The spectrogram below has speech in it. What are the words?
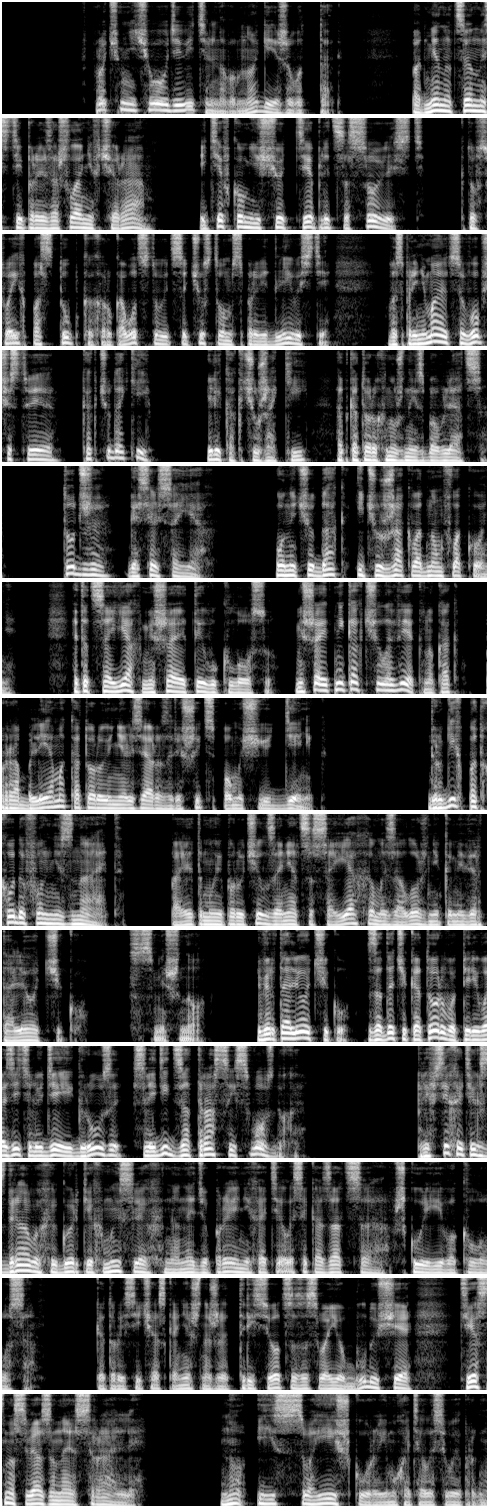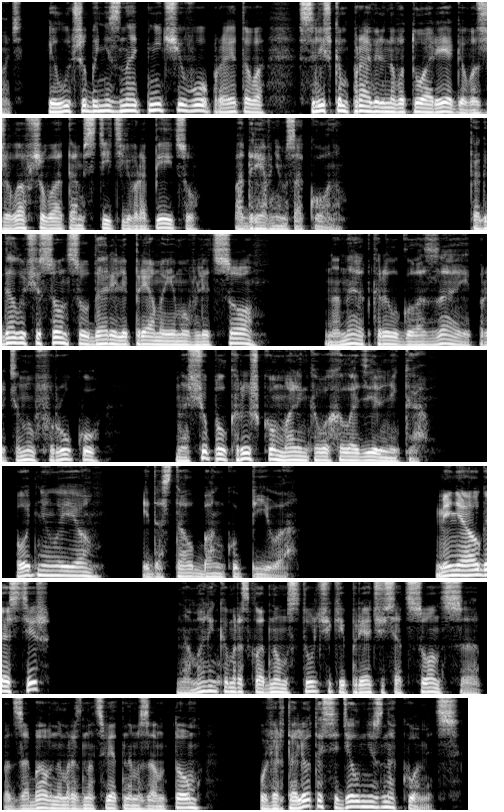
Впрочем, ничего удивительного, многие живут так. Подмена ценностей произошла не вчера, и те, в ком еще теплится совесть, кто в своих поступках руководствуется чувством справедливости, воспринимаются в обществе как чудаки или как чужаки, от которых нужно избавляться. Тот же Гасель Саях. Он и чудак, и чужак в одном флаконе. Этот Саях мешает Иву Клосу. Мешает не как человек, но как проблема, которую нельзя разрешить с помощью денег. Других подходов он не знает, поэтому и поручил заняться Саяхом и заложниками вертолетчику. Смешно. Вертолетчику, задача которого перевозить людей и грузы, следить за трассой с воздуха. При всех этих здравых и горьких мыслях на Недю Прей не хотелось оказаться в шкуре его Клоса, который сейчас, конечно же, трясется за свое будущее, тесно связанное с Ралли. Но и из своей шкуры ему хотелось выпрыгнуть. И лучше бы не знать ничего про этого слишком правильного туарега, возжелавшего отомстить европейцу по древним законам. Когда лучи солнца ударили прямо ему в лицо, Нане открыл глаза и, протянув руку, нащупал крышку маленького холодильника, поднял ее и достал банку пива. «Меня угостишь?» На маленьком раскладном стульчике, прячась от солнца под забавным разноцветным зонтом, у вертолета сидел незнакомец.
